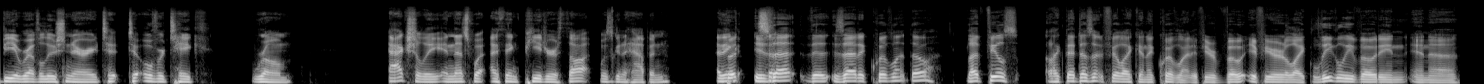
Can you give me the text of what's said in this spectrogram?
be a revolutionary to to overtake Rome. Actually, and that's what I think Peter thought was going to happen. I think But is so- that the, is that equivalent though? That feels like that doesn't feel like an equivalent if you're vote if you're like legally voting in a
